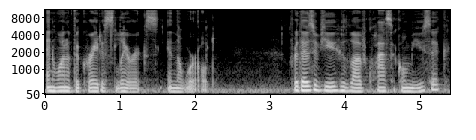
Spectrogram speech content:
and one of the greatest lyrics in the world. For those of you who love classical music,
